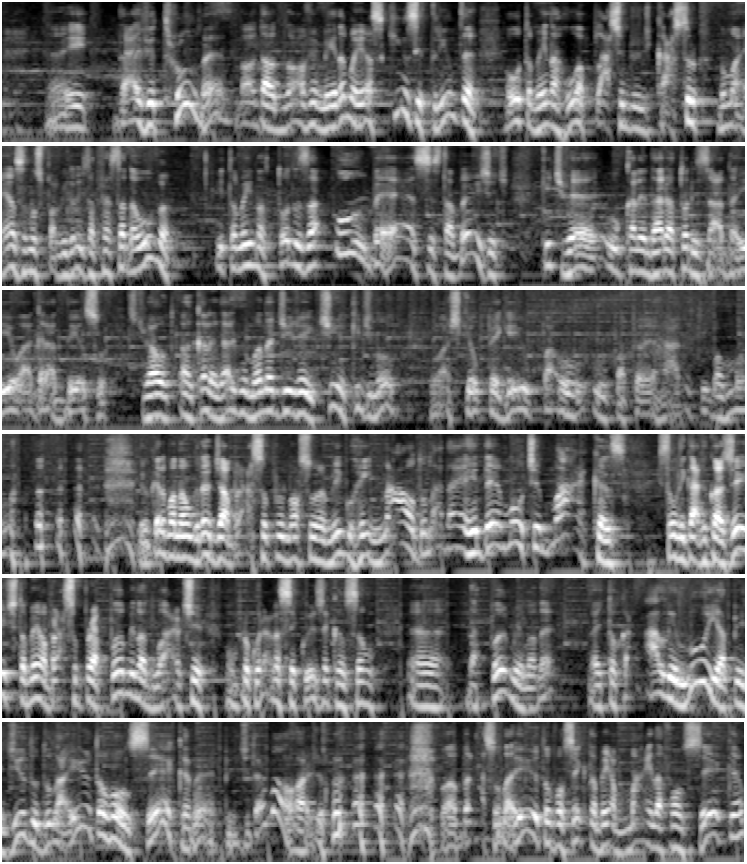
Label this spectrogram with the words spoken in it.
aí, drive-thru, né? Das 9h30 da manhã às 15h30, ou também na rua Plácido de Castro, no Maesa, nos pavilhões da Festa da Uva. E também na todas as UBS também, gente. Quem tiver o calendário atualizado aí, eu agradeço. Se tiver o calendário, me manda direitinho aqui de novo. Eu acho que eu peguei o, o- o papel errado aqui. Vamos lá. Eu quero mandar um grande abraço para o nosso amigo Reinaldo, lá da RD Multimarcas, que estão ligados com a gente. Também um abraço para Pamela Duarte. Vamos procurar na sequência a canção ah, da Pamela, né? Vai tocar Aleluia, a pedido do Laírton Fonseca, né? Pedido é uma ordem. um abraço, Laírton Fonseca, também a Mayla Fonseca.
